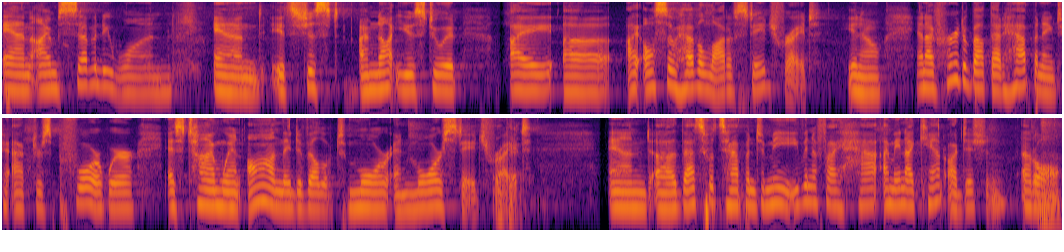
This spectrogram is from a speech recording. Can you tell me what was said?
And I'm 71, and it's just, I'm not used to it. I, uh, I also have a lot of stage fright you know? And i've heard about that happening to actors before where as time went on they developed more and more stage fright. And uh, that's what's happened to me. Even if i ha- i mean i can't audition at all.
